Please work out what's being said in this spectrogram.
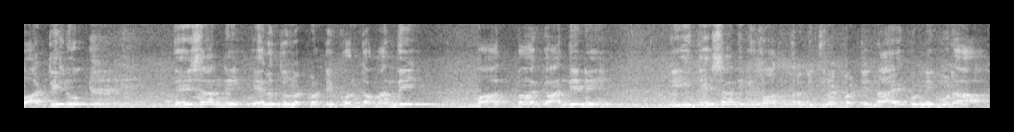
పార్టీలు దేశాన్ని ఏలుతున్నటువంటి కొంతమంది మహాత్మా గాంధీని ఈ దేశానికి స్వాతంత్రం ఇచ్చినటువంటి నాయకుడిని కూడా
